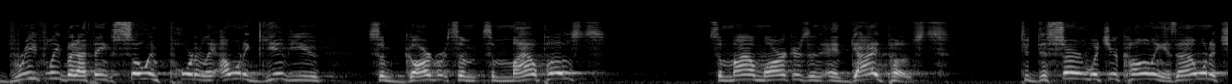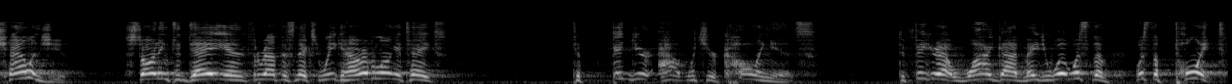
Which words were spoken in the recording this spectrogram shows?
briefly, but I think so importantly, I want to give you some guard, some, some mileposts, some mile markers and, and guideposts to discern what your calling is. And I want to challenge you, starting today and throughout this next week, however long it takes, to figure out what your calling is. To figure out why God made you. What, what's, the, what's the point?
